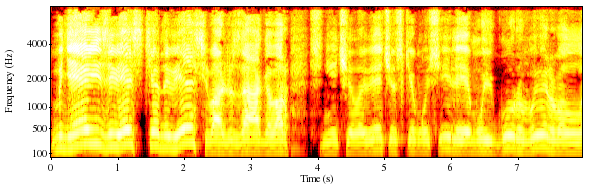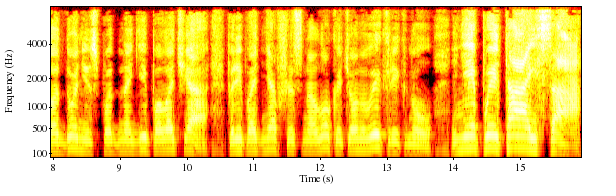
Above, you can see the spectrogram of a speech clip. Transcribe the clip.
Мне известен весь ваш заговор. С нечеловеческим усилием уйгур вырвал ладонь из-под ноги палача. Приподнявшись на локоть, он выкрикнул: "Не пытайся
